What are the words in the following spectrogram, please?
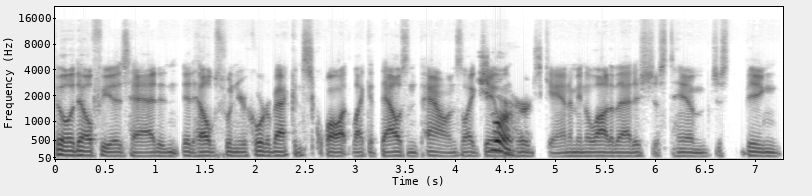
Philadelphia has had. And it helps when your quarterback can squat like a thousand pounds, like Sure. Jalen Hurts can. I mean, a lot of that is just him just being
